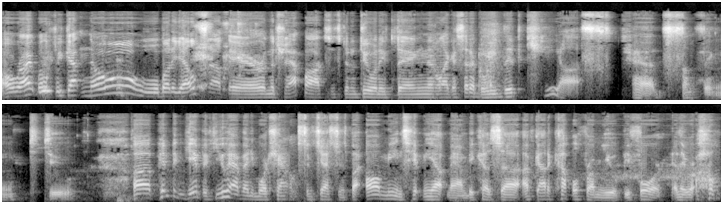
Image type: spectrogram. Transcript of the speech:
All right. Well, if we've got nobody else out there in the chat box that's going to do anything, like I said, I believe that Chaos had something to do. Uh, Pimp and Gimp, if you have any more channel suggestions, by all means hit me up, man, because uh, I've got a couple from you before, and they were all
